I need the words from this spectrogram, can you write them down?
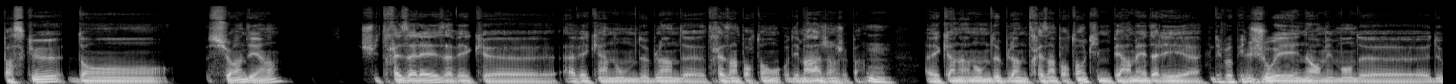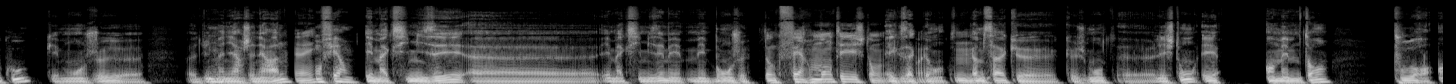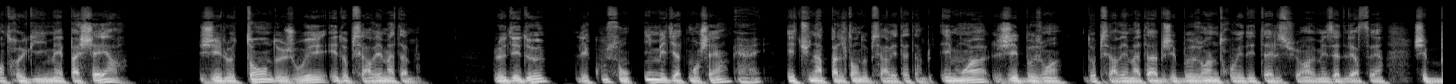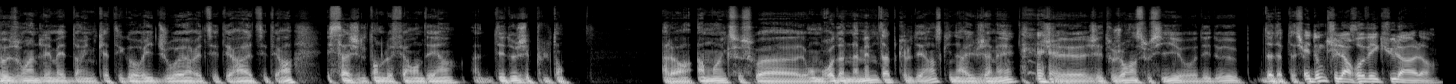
parce que dans sur un D1, je suis très à l'aise avec euh, avec un nombre de blindes très important au démarrage, hein, je parle, Hum, avec un, un nombre de blindes très important qui me permet d'aller euh, jouer énormément de, de coups, qui est mon jeu euh, d'une Mhm. manière générale, Ouais. Confirme. et maximiser euh, et maximiser mes, mes bons jeux. Donc faire monter les jetons. Exactement. Ouais. C'est Mhm. comme ça que, que je monte euh, les jetons et en même temps, pour entre guillemets pas cher, j'ai le temps de jouer et d'observer ma table. Le D2, les coups sont immédiatement chers Ah ouais. et tu n'as pas le temps d'observer ta table. Et moi, j'ai besoin d'observer ma table, j'ai besoin de trouver des tels sur euh, mes adversaires, j'ai besoin de les mettre dans une catégorie de joueurs, etc., etc. Et ça, j'ai le temps de le faire en D1. À D2, j'ai plus le temps. Alors, à moins que ce soit, on me redonne la même table que le D1, ce qui n'arrive jamais, j'ai toujours un souci au D2 d'adaptation. Et donc tu l'as revécu là alors?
